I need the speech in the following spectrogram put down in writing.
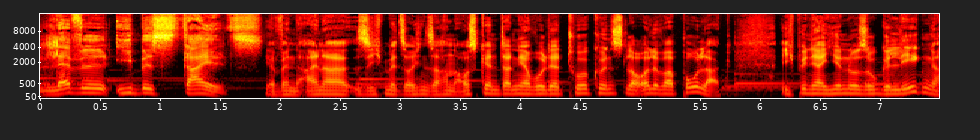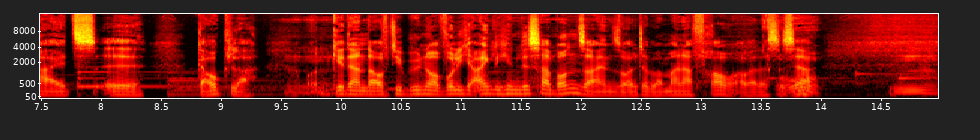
Level Ibis Styles. Ja, wenn einer sich mit solchen Sachen auskennt, dann ja wohl der Tourkünstler Oliver Polak. Ich bin ja hier nur so Gelegenheitsgaukler äh, Gaukler und gehe dann da auf die Bühne, obwohl ich eigentlich in Lissabon sein sollte bei meiner Frau. Aber das ist ja. Oh. Hm.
